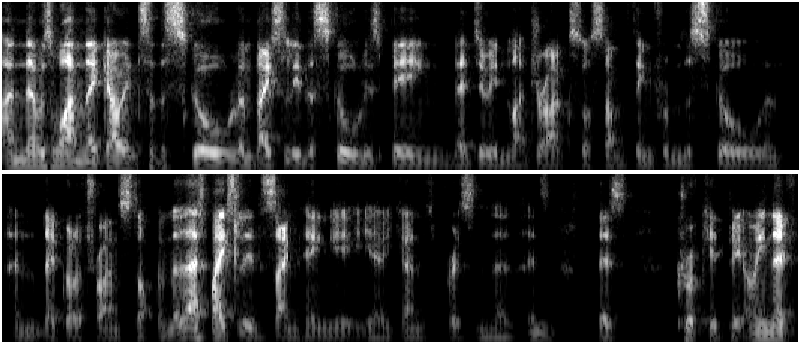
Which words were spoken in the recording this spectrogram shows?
and there was one they go into the school, and basically the school is being they're doing like drugs or something from the school, and, and they've got to try and stop them. But that's basically the same thing. You, you know, you go into prison. There's, Mm. there's crooked people. I mean, they've,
